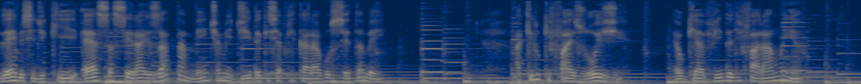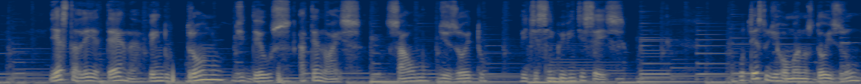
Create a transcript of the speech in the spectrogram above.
lembre-se de que essa será exatamente a medida que se aplicará a você também. Aquilo que faz hoje é o que a vida lhe fará amanhã. E esta lei eterna vem do trono de Deus até nós. Salmo 18, 25 e 26. O texto de Romanos 2:1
